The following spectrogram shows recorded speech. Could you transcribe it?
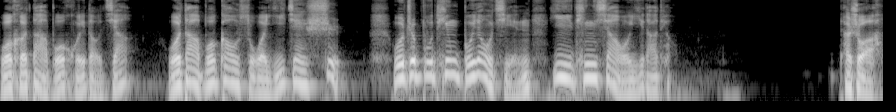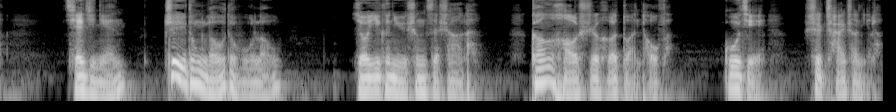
我和大伯回到家。我大伯告诉我一件事，我这不听不要紧，一听吓我一大跳。他说，前几年这栋楼的五楼，有一个女生自杀了，刚好适合短头发，估计是缠上你了。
